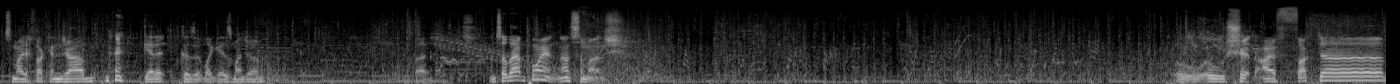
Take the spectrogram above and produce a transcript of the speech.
it's my fucking job. get it? Because it like is my job. But until that point, not so much. Oh, oh shit, I fucked up.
